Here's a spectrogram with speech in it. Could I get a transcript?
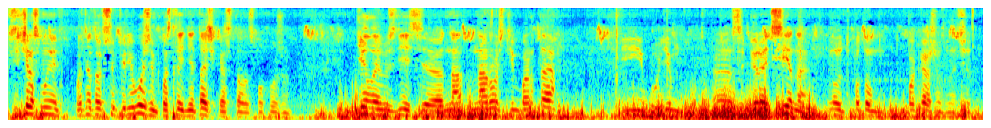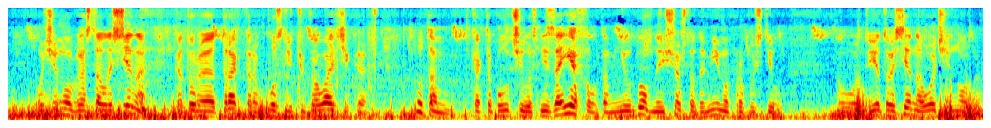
сейчас мы вот это все перевозим, последняя тачка осталась, похоже. Делаем здесь, э, на, наростим борта и будем э, собирать сено. Ну, это потом покажем, значит. Очень много осталось сена, которое трактором после тюковальчика, ну, там как-то получилось, не заехал, там неудобно, еще что-то мимо пропустил. Вот, и этого сена очень много.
